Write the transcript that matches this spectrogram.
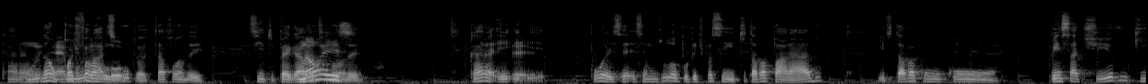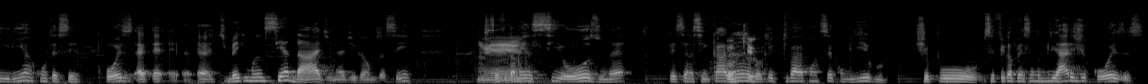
Caramba. Muito, não, é pode falar, louco. desculpa, tá falando aí. Sim, tu pegava, não, é isso. Aí. Cara, e, é. e, pô, isso é, isso é muito louco, porque, tipo assim, tu tava parado e tu estava com, com pensativo que iriam acontecer coisas, é, é, é, é meio que uma ansiedade, né, digamos assim. Você fica meio ansioso, né? Pensando assim, caramba, Porque... o que, que vai acontecer comigo? Tipo, você fica pensando milhares de coisas.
